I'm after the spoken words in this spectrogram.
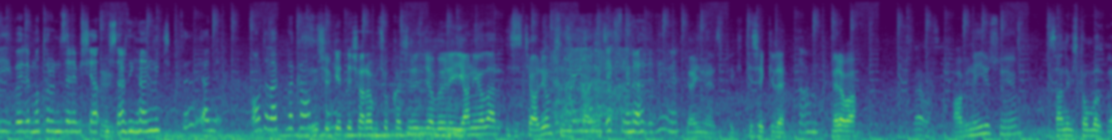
Bir böyle motorun üzerine bir şey atmışlardı, yangın çıktı. Yani oradan aklımda kalmış. Sizin şirkette şarabı çok kaçırınca böyle yanıyorlar. Siz çağırıyor musunuz itfaiye? Yayınlanacaksın herhalde değil mi? Yayınlarız. Peki teşekkürler. Tamam. Merhaba. Merhaba. Abi ne yiyorsun ya? Sandviç ton balıklı.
